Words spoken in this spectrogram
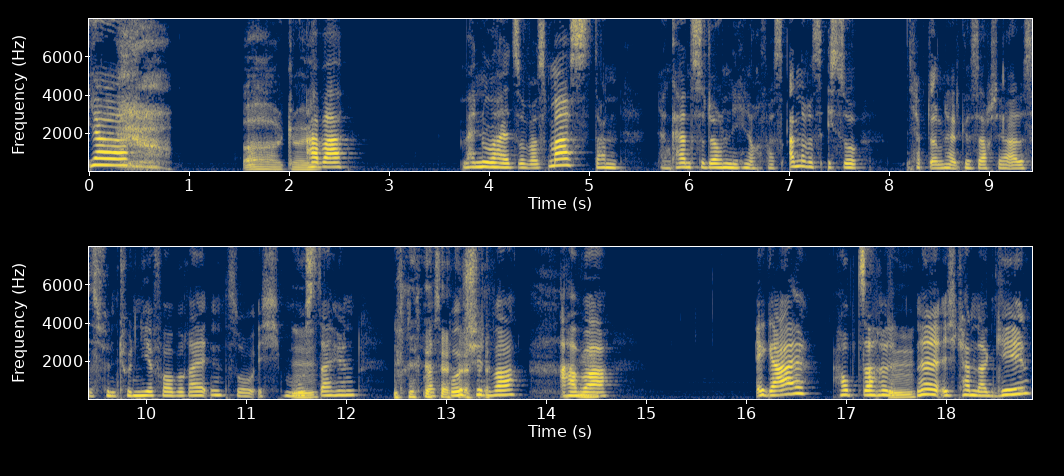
ja, Ah, geil. aber wenn du halt sowas machst, dann, dann kannst du doch nicht noch was anderes. Ich so, ich habe dann halt gesagt, ja, das ist für ein Turnier vorbereiten. So, ich muss dahin, was Bullshit war. Aber egal, Hauptsache, ne, ich kann da gehen.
